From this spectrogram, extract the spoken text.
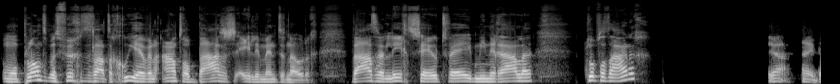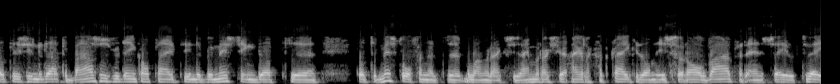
Om een plant met vruchten te laten groeien hebben we een aantal basiselementen nodig. Water, licht, CO2, mineralen. Klopt dat aardig? Ja, nee, dat is inderdaad de basis. We denken altijd in de bemesting dat, uh, dat de meststoffen het uh, belangrijkste zijn. Maar als je eigenlijk gaat kijken, dan is vooral water en CO2,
